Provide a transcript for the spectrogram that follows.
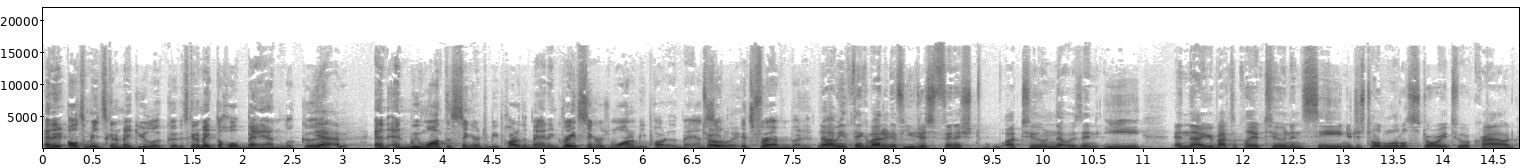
And it, ultimately, it's going to make you look good. It's going to make the whole band look good. Yeah, I'm- and and we want the singer to be part of the band, and great singers want to be part of the band. Totally. so it's for everybody. No, I mean think about it. If you just finished a tune that was in E, and now you're about to play a tune in C, and you just told a little story to a crowd,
